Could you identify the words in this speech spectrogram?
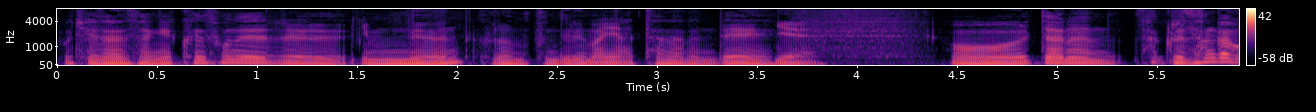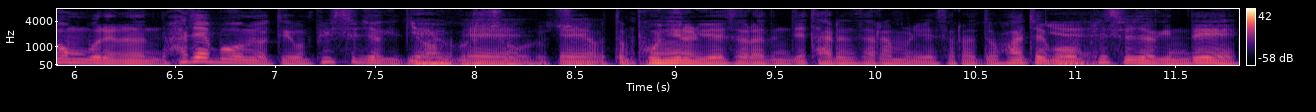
뭐 재산상에 큰 손해를 입는 그런 분들이 많이 나타나는데 예. 어, 일단은, 사- 그래서 상가 건물에는 화재 보험이 어떻게 보면 필수적이죠. 예, 그렇죠, 그렇죠. 예, 어떤 본인을 위해서라든지 다른 사람을 위해서라도 화재 보험 예. 필수적인데,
